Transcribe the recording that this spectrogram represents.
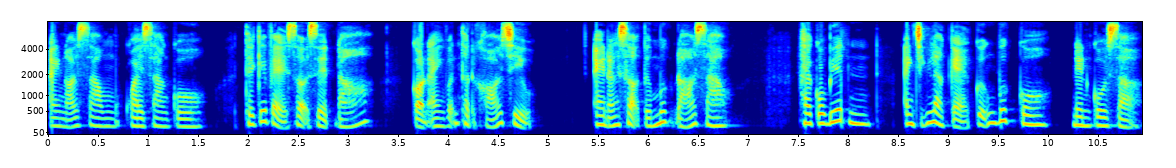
Anh nói xong quay sang cô, thấy cái vẻ sợ sệt đó, còn anh vẫn thật khó chịu. Anh đáng sợ tới mức đó sao? Hay cô biết anh chính là kẻ cưỡng bức cô nên cô sợ?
